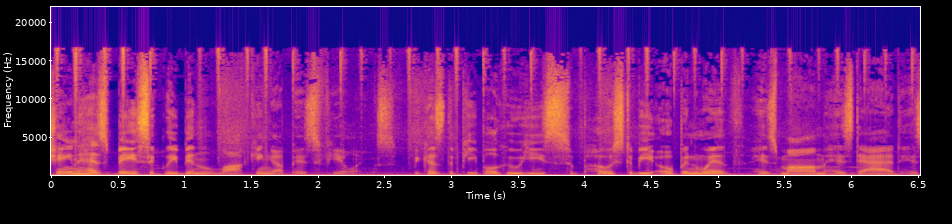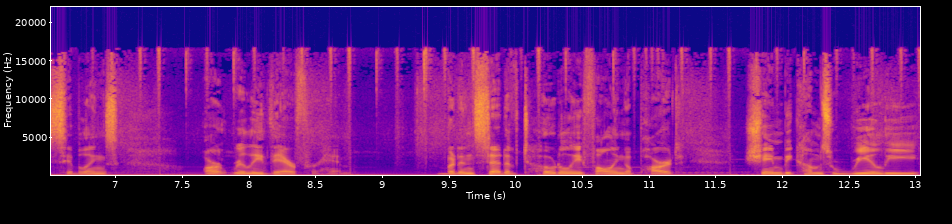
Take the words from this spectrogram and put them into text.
Shane has basically been locking up his feelings because the people who he's supposed to be open with, his mom, his dad, his siblings, aren't really there for him. But instead of totally falling apart, Shane becomes really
